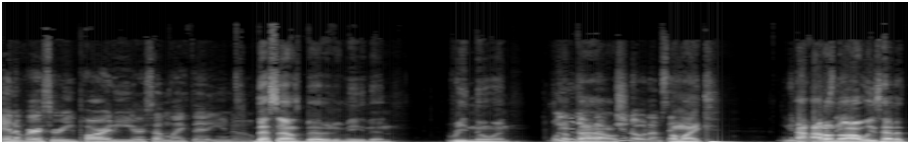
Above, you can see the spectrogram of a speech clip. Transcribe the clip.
anniversary party or something like that. You know, that sounds better to me than renewing well, a you know, vows. you know what I'm saying. I'm like, you know I, I don't know. I always had a,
